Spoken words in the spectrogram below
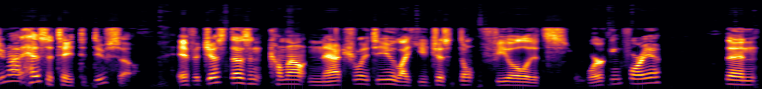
do not hesitate to do so. If it just doesn't come out naturally to you, like you just don't feel it's working for you, then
